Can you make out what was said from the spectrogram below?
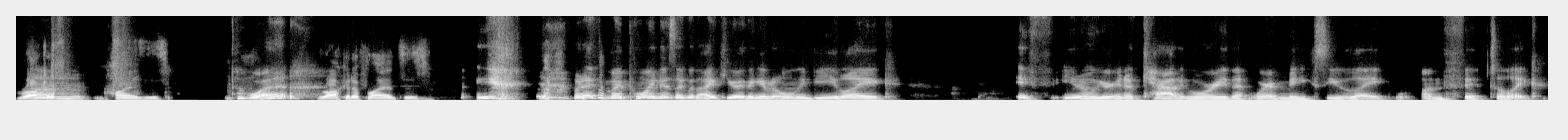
Rocket Um, appliances. what? Rocket appliances. Yeah, but I, my point is like with IQ, I think it would only be like if you know you're in a category that where it makes you like unfit to like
